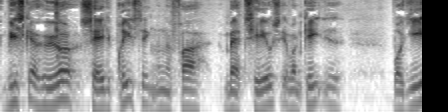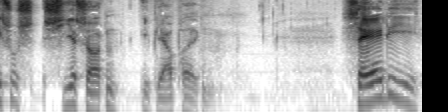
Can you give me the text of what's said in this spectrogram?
Vi skal høre saligprisningerne fra Matthæus evangeliet, hvor Jesus siger sådan i bjergprædiken. Salige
